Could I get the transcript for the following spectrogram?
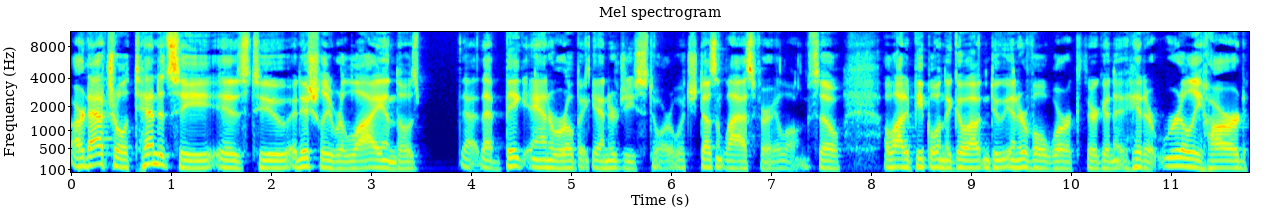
Our natural tendency is to initially rely on those that, that big anaerobic energy store, which doesn't last very long. So, a lot of people, when they go out and do interval work, they're going to hit it really hard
